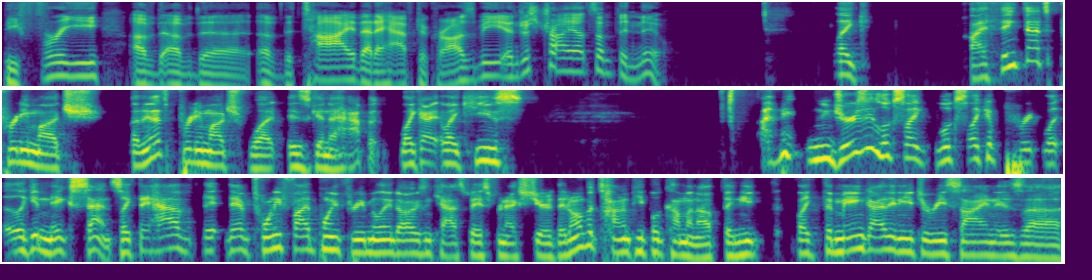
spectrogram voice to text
be free of the of the of the tie that I have to Crosby and just try out something new. Like I think that's pretty much. I think that's pretty much what is going to happen. Like I like he's. I think New Jersey looks like looks like a pre, like, like it makes sense. Like they have they, they have twenty five point three million dollars in cap space for next year. They don't have a ton of people coming up. They need like the main guy they need to resign is uh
